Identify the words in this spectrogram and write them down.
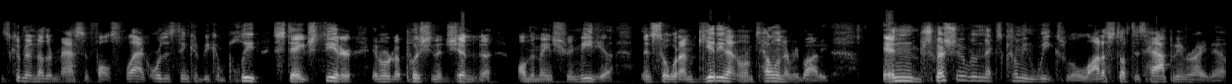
This could have been another massive false flag, or this thing could be complete stage theater in order to push an agenda on the mainstream media. And so, what I'm getting at, and I'm telling everybody, and especially over the next coming weeks, with a lot of stuff that's happening right now,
